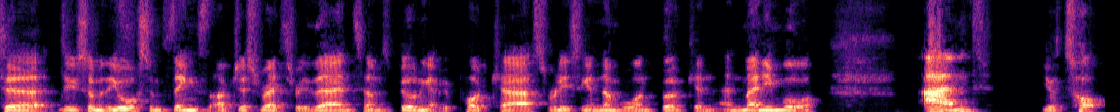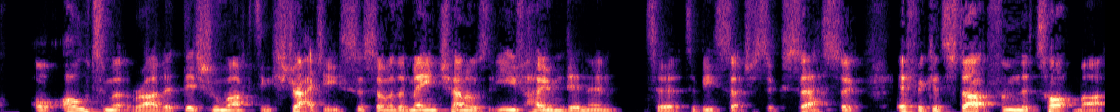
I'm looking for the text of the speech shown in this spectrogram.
to do some of the awesome things that I've just read through there in terms of building up your podcast, releasing a number one book, and, and many more. And your top or ultimate rather digital marketing strategies. So some of the main channels that you've honed in and to, to be such a success. So if we could start from the top mark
